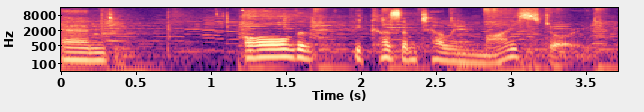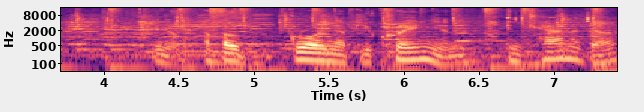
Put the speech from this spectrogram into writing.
And all the, because I'm telling my story, you know, about growing up Ukrainian in Canada,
